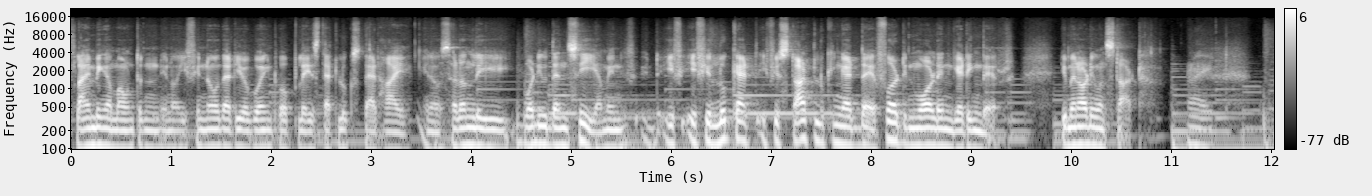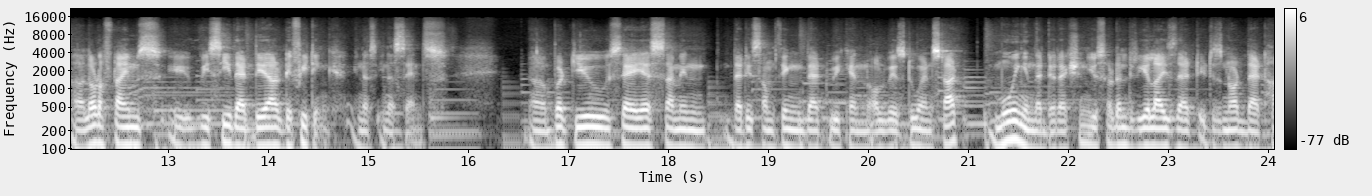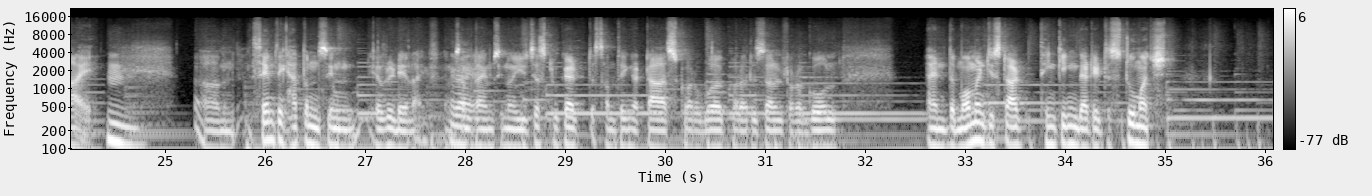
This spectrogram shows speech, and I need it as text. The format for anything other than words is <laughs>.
climbing a mountain you know if you know that you're going to a place that looks that high you know suddenly what do you then see? I mean if, if, if you look at if you start looking at the effort involved in getting there you may not even start. Right. A lot of times eh, we see that they are defeating in a, in a sense. Uh, but you say yes i mean that is something that we can always do and start moving in that direction. You suddenly realize that it is not that high. Hmm. Um, same thing happens in everyday life. And Right. sometimes you know you just look at something a task or a work or a result or a goal and the moment you start thinking that it is too much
